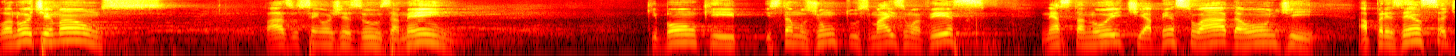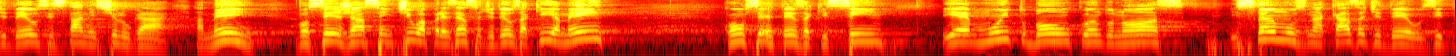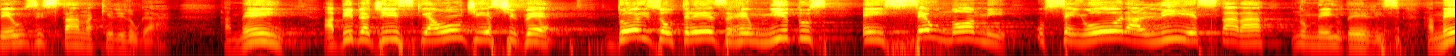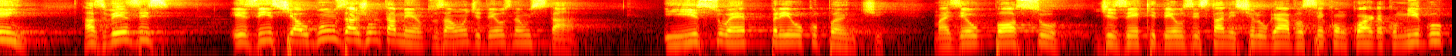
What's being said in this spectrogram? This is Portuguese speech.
Boa noite, irmãos. Paz do Senhor Jesus, amém. Que bom que estamos juntos mais uma vez, nesta noite abençoada, onde a presença de Deus está neste lugar, amém. Você já sentiu a presença de Deus aqui, amém? Com certeza que sim, e é muito bom quando nós Estamos na casa de Deus e Deus está naquele lugar. Amém? A Bíblia diz que aonde estiver dois ou três reunidos em seu nome, o Senhor ali estará no meio deles. Amém? Às vezes existe alguns ajuntamentos aonde Deus não está. E isso é preocupante. Mas eu posso dizer que Deus está neste lugar. Você concorda comigo?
